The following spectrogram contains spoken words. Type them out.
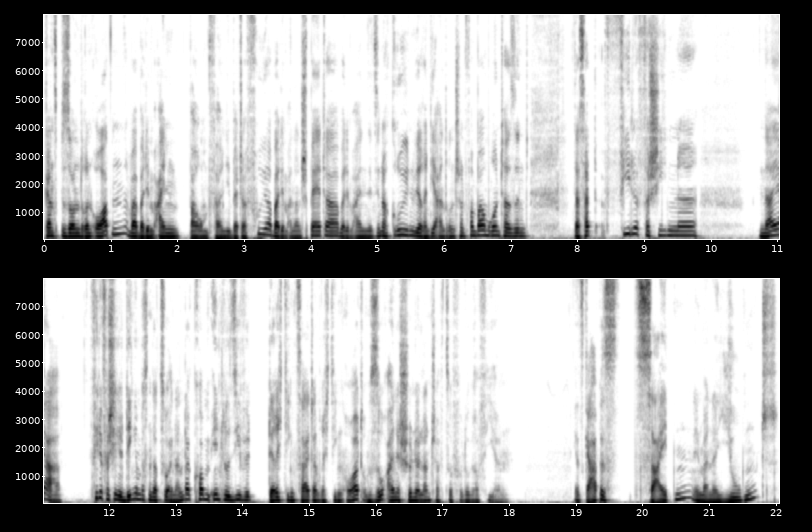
ganz besonderen Orten, weil bei dem einen Baum fallen die Blätter früher, bei dem anderen später, bei dem einen sind sie noch grün, während die anderen schon vom Baum runter sind. Das hat viele verschiedene, naja, viele verschiedene Dinge müssen da zueinander kommen, inklusive der richtigen Zeit am richtigen Ort, um so eine schöne Landschaft zu fotografieren. Jetzt gab es Zeiten in meiner Jugend,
